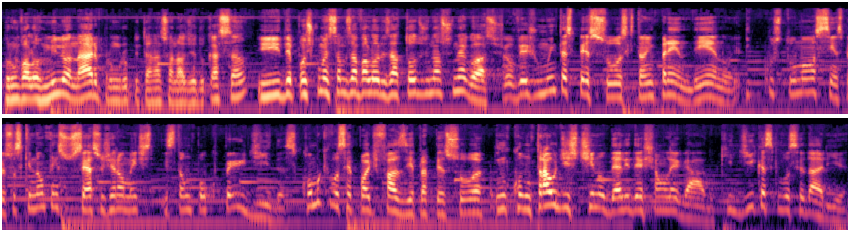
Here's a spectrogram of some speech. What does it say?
por um valor milionário para um grupo internacional de educação e depois começamos a valorizar todos os nossos negócios. Eu vejo muitas pessoas que estão empreendendo e costumam assim, as pessoas que não têm sucesso geralmente estão um pouco perdidas. Como que você pode fazer para a pessoa encontrar o destino dela e deixar um legado? Que dicas que você daria?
